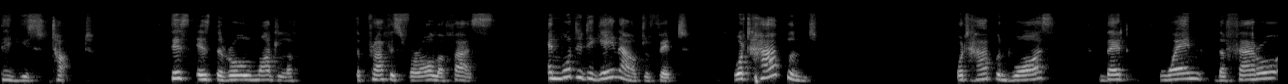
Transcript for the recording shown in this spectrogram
then he stopped. This is the role model of the prophets for all of us. And what did he gain out of it? What happened? What happened was that when the Pharaoh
